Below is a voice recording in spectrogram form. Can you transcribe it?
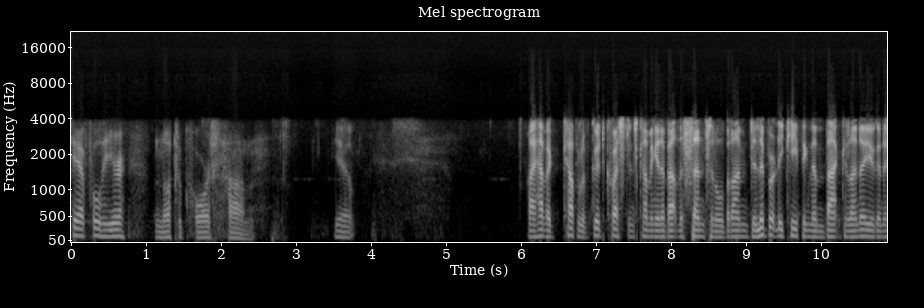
careful here not to cause harm. Yeah. I have a couple of good questions coming in about the Sentinel, but I'm deliberately keeping them back because I know you're going to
